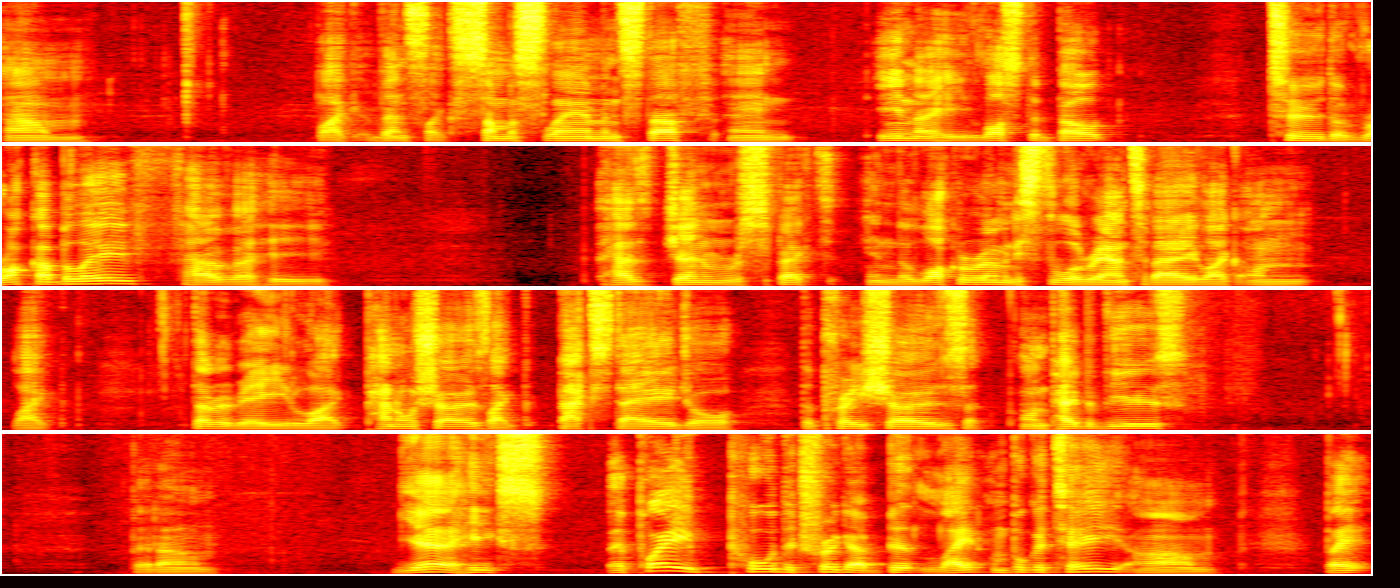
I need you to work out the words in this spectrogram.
um, like events like SummerSlam and stuff. And you know, he lost the belt to The Rock, I believe. However, he has genuine respect in the locker room and is still around today, like on like WWE like panel shows, like backstage or the pre-shows on pay-per-views. But um, yeah, he's they play pulled the trigger a bit late on Booker T. Um, they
